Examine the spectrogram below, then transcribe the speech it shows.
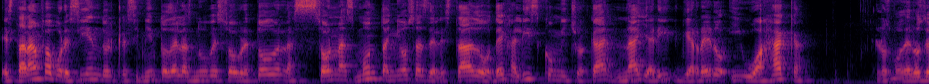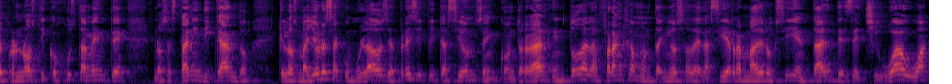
estarán favoreciendo el crecimiento de las nubes, sobre todo en las zonas montañosas del estado de Jalisco, Michoacán, Nayarit, Guerrero y Oaxaca. Los modelos de pronóstico justamente nos están indicando que los mayores acumulados de precipitación se encontrarán en toda la franja montañosa de la Sierra Madre Occidental desde Chihuahua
